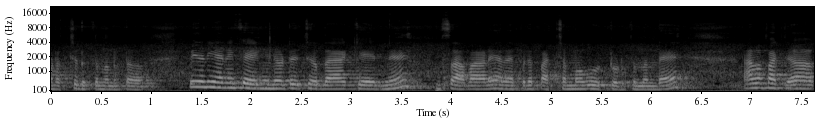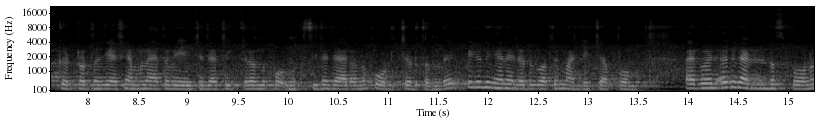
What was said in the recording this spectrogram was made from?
ഉടച്ചെടുക്കുന്നുണ്ട് കേട്ടോ പിന്നെ ഞാൻ കിഴങ്ങിലോട്ട് ചെറുതാക്കി അതിന് സവാള അതേപോലെ പച്ചമുളകും ഇട്ട് കൊടുക്കുന്നുണ്ട്. അപ്പോൾ പച്ച ഇട്ടുകൊടുത്തതിന് ശേഷം നമ്മൾ നേരത്തെ വേവിച്ചിട്ട് ആ ചിക്കൻ ഒന്ന് മിക്സിന്റെ ചാരം ഒന്ന് പൊടിച്ചെടുത്തിട്ടുണ്ട്. പിന്നീട് ഞാൻ അതിലോട്ട് കുറച്ച് മല്ലിച്ചപ്പും അതേപോലെ ഒരു രണ്ട് സ്പൂണ്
